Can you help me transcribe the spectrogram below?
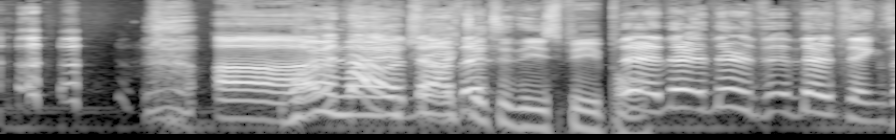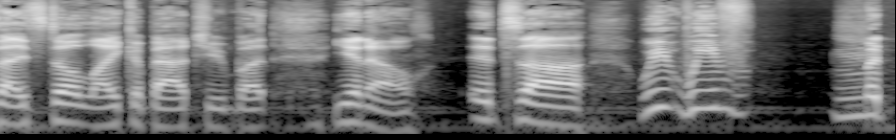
Why am no, I attracted there- to these people? there, there, there, there are things I still like about you, but you know, it's uh, we we've ma-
